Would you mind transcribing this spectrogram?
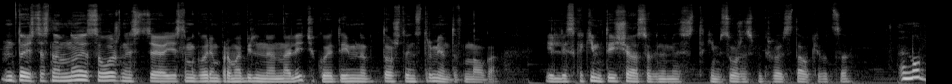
Ну, то есть основная сложность, э, если мы говорим про мобильную аналитику, это именно то, что инструментов много. Или с какими-то еще особенными с такими сложностями приходится сталкиваться? Ну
